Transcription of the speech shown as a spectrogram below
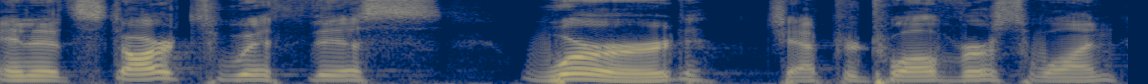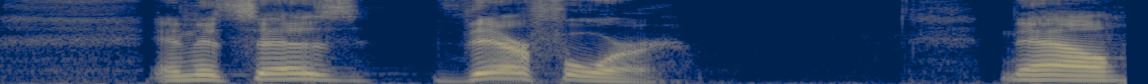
and it starts with this word, chapter 12, verse 1, and it says, therefore. Now,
